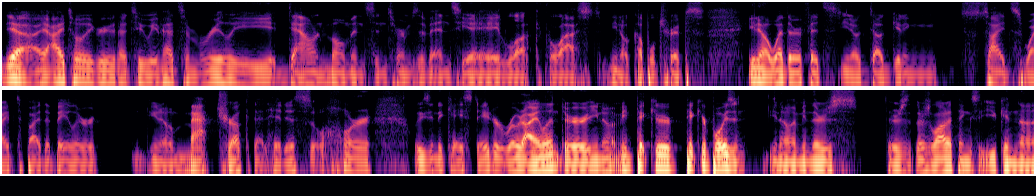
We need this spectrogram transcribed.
Yeah, I, I totally agree with that too. We've had some really down moments in terms of NCAA luck the last, you know, couple trips. You know, whether if it's, you know, Doug getting sideswiped by the Baylor, you know, Mack truck that hit us or losing to K State or Rhode Island or, you know, I mean pick your pick your poison. You know, I mean there's there's there's a lot of things that you can uh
